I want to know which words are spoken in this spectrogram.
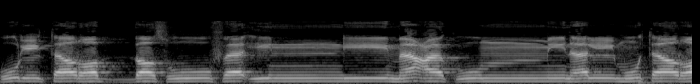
قُلْ تَرَبَّصُوا فَإِنِّي مَعَكُم مِّنَ الْمُتَرَبِّصِينَ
